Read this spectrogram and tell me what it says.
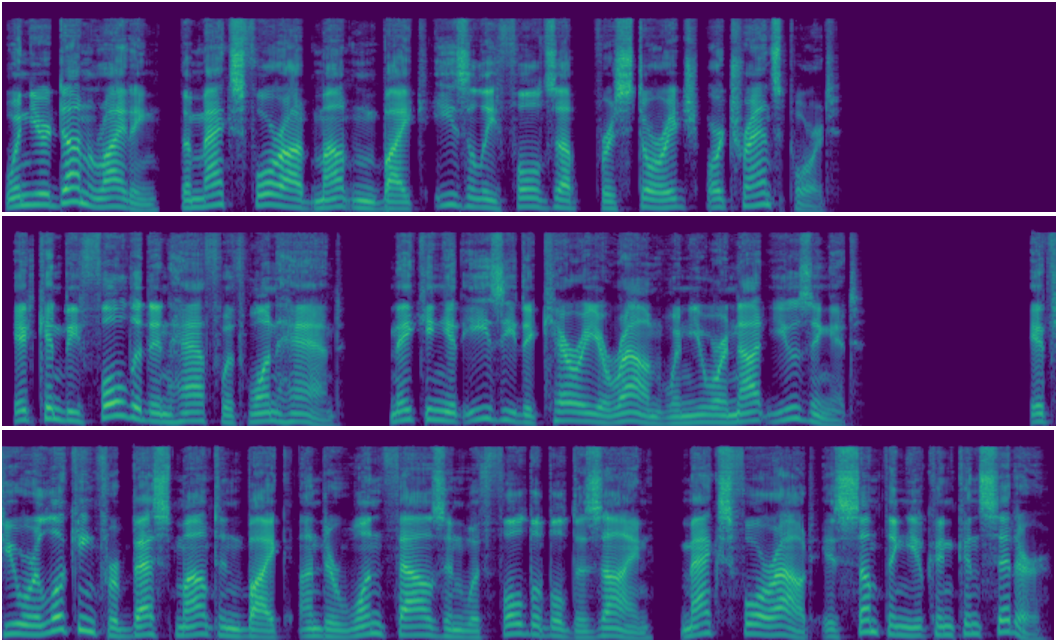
When you're done riding, the Max 4 Out mountain bike easily folds up for storage or transport. It can be folded in half with one hand, making it easy to carry around when you are not using it. If you are looking for best mountain bike under 1000 with foldable design, max 4 out is something you can consider.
